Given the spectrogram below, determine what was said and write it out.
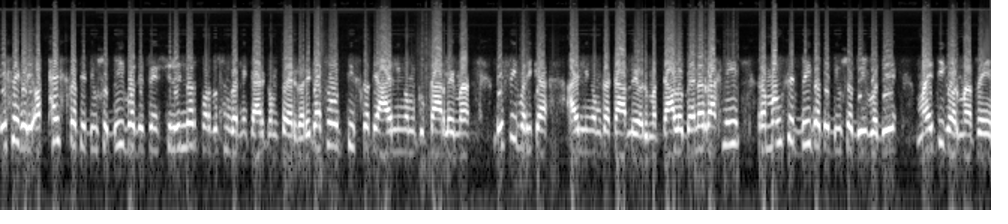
यसै गरी अठाइस गते दिउँसो दुई बजे चाहिँ सिलिन्डर प्रदर्शन गर्ने कार्यक्रम तयार गरेका छौँ तिस गते आयल निगमको कार्यालयमा देशैभरिका आयल निगमका कार्यालयहरूमा कालो ब्यानर राख्ने र मङ्सिर दुई गते दिउँसो दुई बजे माइती घरमा चाहिँ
